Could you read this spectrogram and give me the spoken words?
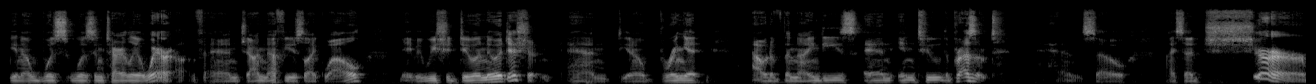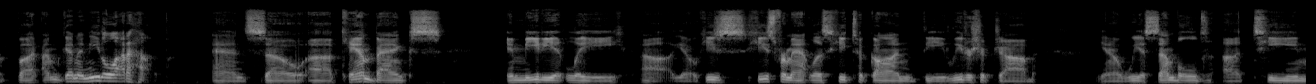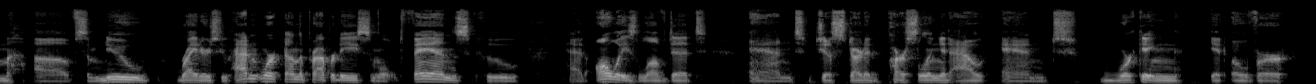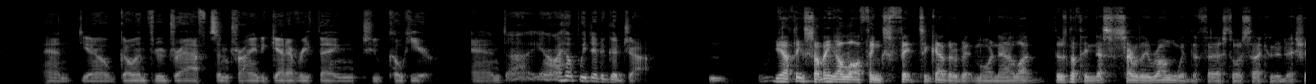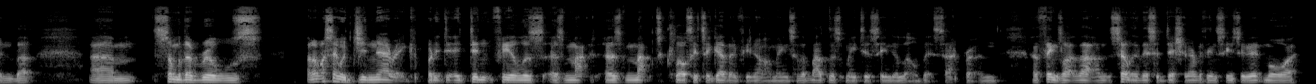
you know was was entirely aware of. And John Nephew's like, well, maybe we should do a new edition and you know bring it out of the 90s and into the present. And so I said, sure, but I'm going to need a lot of help. And so uh, Cam Banks immediately, uh, you know, he's he's from Atlas. He took on the leadership job. You know, we assembled a team of some new writers who hadn't worked on the property, some old fans who had always loved it, and just started parceling it out and working it over and you know going through drafts and trying to get everything to cohere. And uh, you know i hope we did a good job. Yeah i think so. I think a lot of things fit together a bit more now. Like there's nothing necessarily wrong with the first or second edition but um, some of the rules I don't want to say were generic, but it, it didn't feel as as mapped, as mapped closely together, if you know what I mean. So the madness meter seemed a little bit separate and, and things like that. And certainly this edition, everything seems to be a bit more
